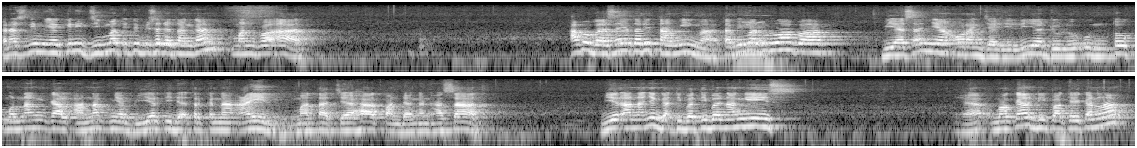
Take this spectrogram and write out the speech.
Karena sini meyakini jimat itu bisa datangkan manfaat. Apa bahasanya tadi tamimah? Tamimah iya. dulu apa? Biasanya orang jahiliyah dulu untuk menangkal anaknya biar tidak terkena ain, mata jahat, pandangan hasad. Biar anaknya nggak tiba-tiba nangis. Ya, maka dipakaikanlah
